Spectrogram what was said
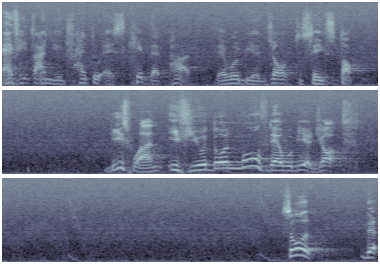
every time you try to escape that part, there will be a jolt to say stop. This one, if you don't move, there will be a jolt. So the,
